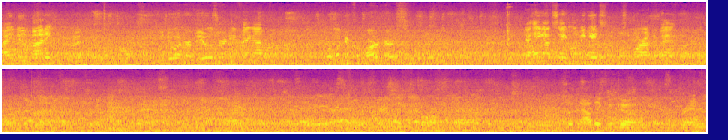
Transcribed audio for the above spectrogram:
How you doing, buddy? You doing reviews or anything? I'm, we're looking for partners. Yeah, hang on a second. Let me get some, some more out the back. So now they can go. Brandon.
